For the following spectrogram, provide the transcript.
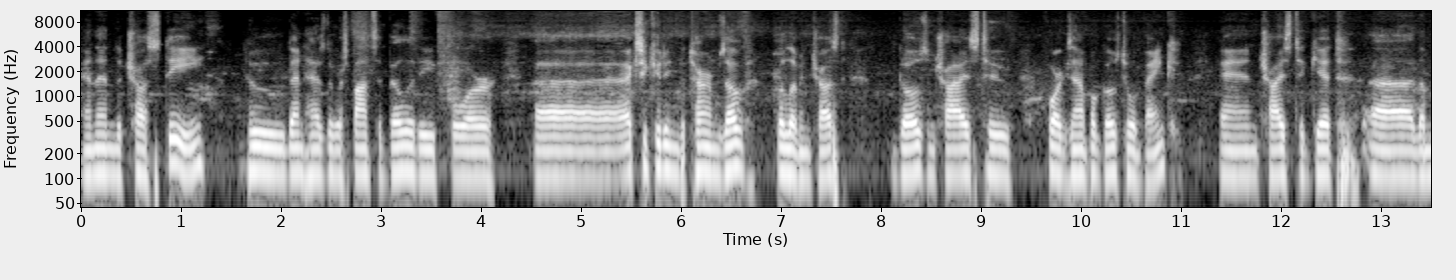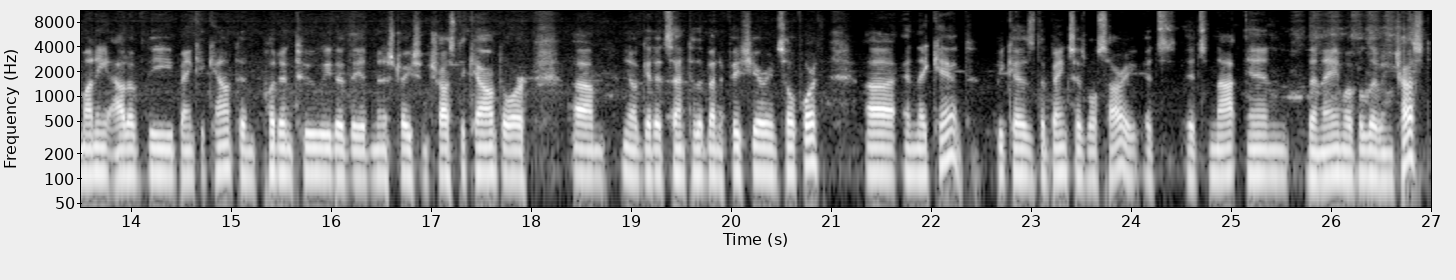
and then the trustee who then has the responsibility for uh, executing the terms of the living trust, goes and tries to, for example, goes to a bank and tries to get uh, the money out of the bank account and put into either the administration trust account or, um, you know, get it sent to the beneficiary and so forth. Uh, and they can't because the bank says, "Well, sorry, it's it's not in the name of a living trust.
